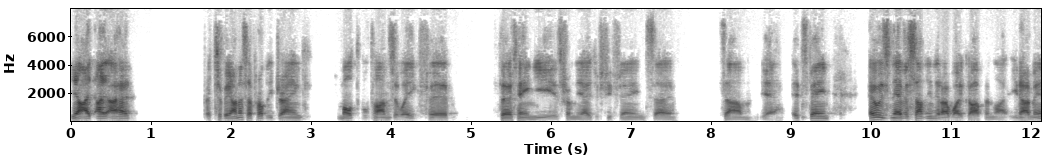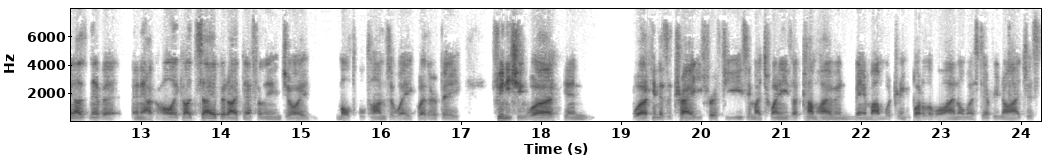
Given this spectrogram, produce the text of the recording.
yeah, I, I, I had, to be honest, I probably drank multiple times a week for 13 years from the age of 15. So, it's, um, yeah, it's been it was never something that I woke up and like, you know what I mean? I was never an alcoholic, I'd say, but I definitely enjoy multiple times a week, whether it be finishing work and working as a tradie for a few years in my 20s. I'd come home and me and mum would drink a bottle of wine almost every night just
